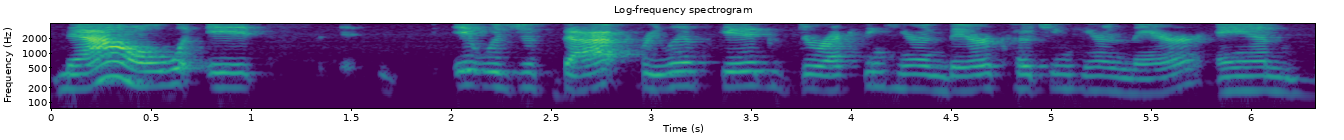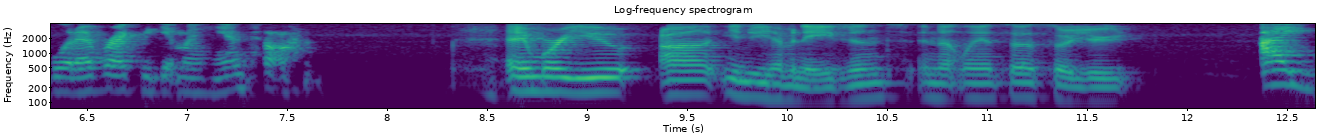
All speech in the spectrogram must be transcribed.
now it's it was just that freelance gigs, directing here and there, coaching here and there, and whatever I could get my hands on. And were you, uh, you know, you have an agent in Atlanta, so you. I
